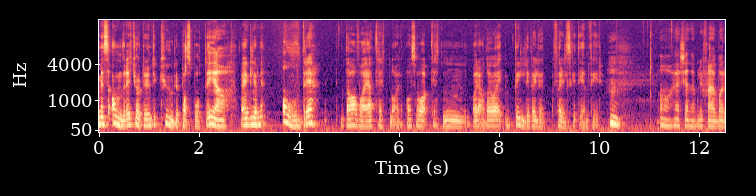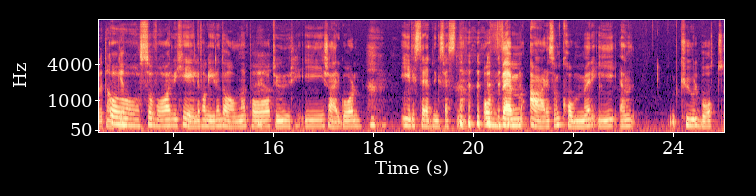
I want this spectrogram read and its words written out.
Mens andre kjørte rundt i kule plastbåter. Ja. Og jeg glemmer aldri Da var jeg 13 år. Og så var 13 år, ja, da var jeg veldig, veldig forelsket i en fyr. Å, jeg kjenner jeg blir flau bare ved tanken. Og så var vi hele familien Dalene på tur i skjærgården i disse redningsvestene. Og hvem er det som kommer i en kul båt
